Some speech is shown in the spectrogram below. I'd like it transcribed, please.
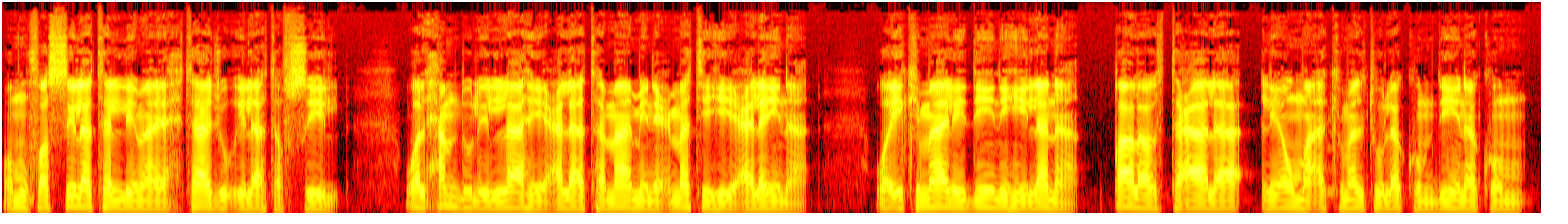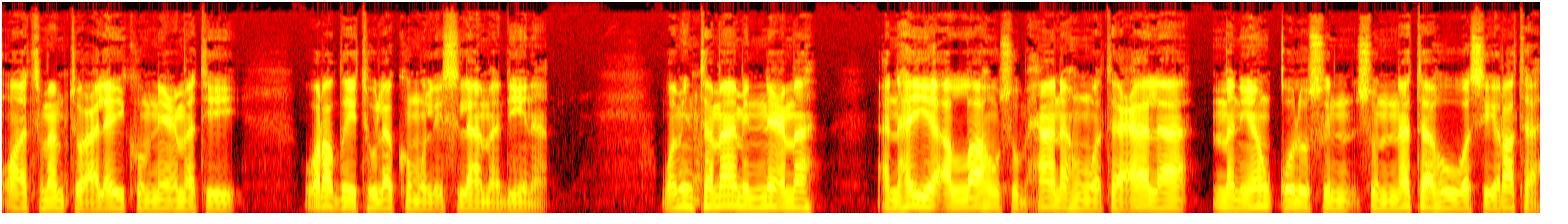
ومفصلة لما يحتاج إلى تفصيل. والحمد لله على تمام نعمته علينا وإكمال دينه لنا. قال تعالى اليوم أكملت لكم دينكم وأتممت عليكم نعمتي ورضيت لكم الإسلام دينا. ومن تمام النعمة أن هيأ الله سبحانه وتعالى من ينقل سنته وسيرته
